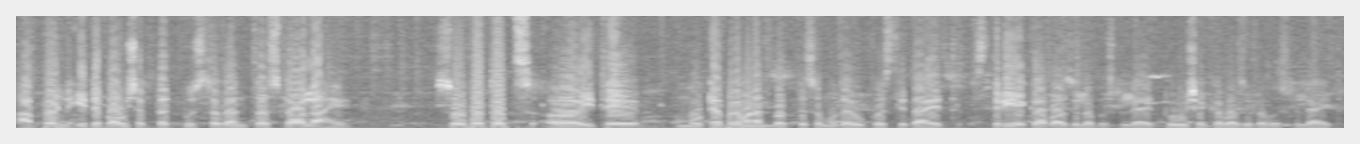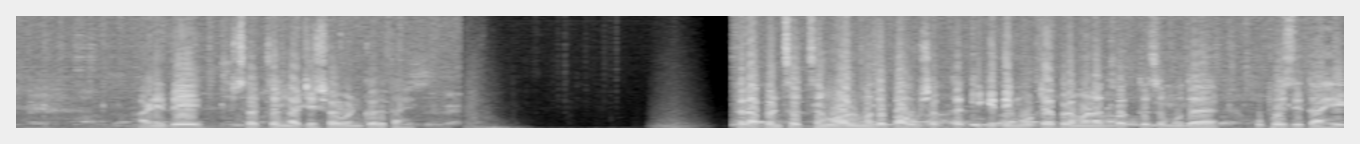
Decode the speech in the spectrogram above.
आपण इथे पाहू शकतात पुस्तकांचा स्टॉल आहे. सोबतच इथे मोठ्या प्रमाणात भक्त समुदाय उपस्थित आहेत. स्त्री एका बाजूला बसलेल्या आहेत पुरुष एका बाजूला बसलेले आहेत आणि ते सत्संगाचे श्रवण करत आहेत. तर आपण सत्संग हॉलमध्ये पाहू शकता की किती मोठ्या प्रमाणात भक्त समुदाय उपस्थित आहे.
